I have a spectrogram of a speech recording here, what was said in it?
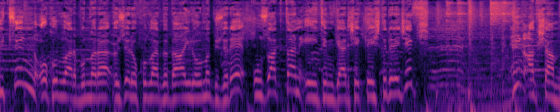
bütün okullar bunlara özel okullarda dahil olmak üzere uzaktan eğitim gerçekleştirilecek. Dün akşam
